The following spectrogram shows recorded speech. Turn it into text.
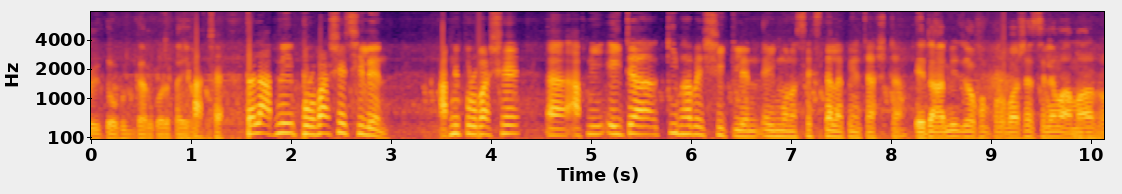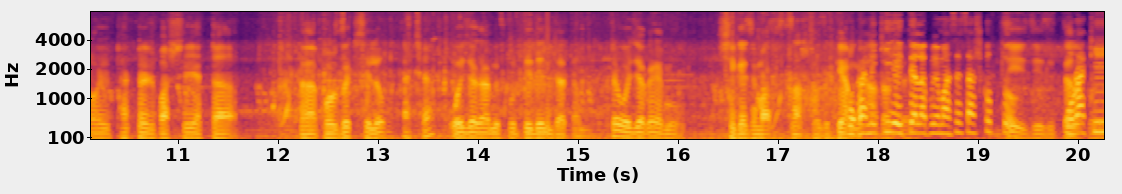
যদি তৌফিক দান করে তাই। আচ্ছা তাহলে আপনি প্রবাসে ছিলেন। আপনি প্রবাসে আপনি এইটা কীভাবে শিখলেন এই মনোসেক্স তেলাপিয়া চাষটা? এটা আমি যখন প্রবাসে ছিলাম আমার ওই ফ্যাক্টরির পাশেই একটা প্রজেক্ট ছিল। আচ্ছা। ওই জায়গায় আমি প্রতিদিন যেতাম। তো ওই জায়গায় আমি শিখেছি মাছ চাষ করতে। ওখানে কি এই। তেলাপিয়া মাছের চাষ করতো? জি, জি, জি, ওরা কি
